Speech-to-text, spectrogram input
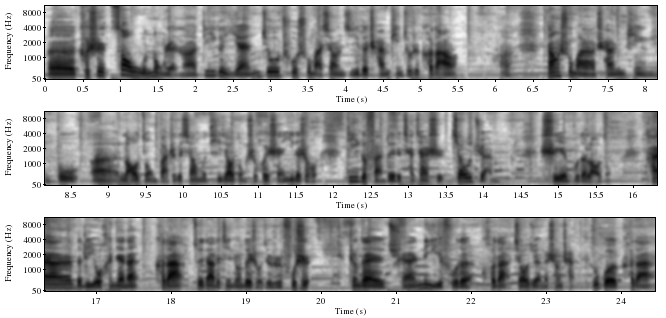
呃，可是造物弄人啊，第一个研究出数码相机的产品就是柯达哦。啊，当数码产品部啊老总把这个项目提交董事会审议的时候，第一个反对的恰恰是胶卷。事业部的老总，他的理由很简单：柯达最大的竞争对手就是富士，正在全力以赴地扩大胶卷的生产。如果柯达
